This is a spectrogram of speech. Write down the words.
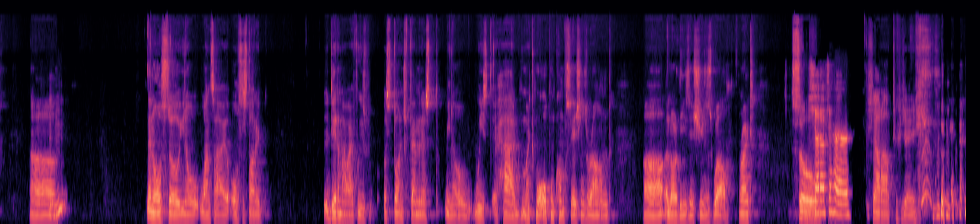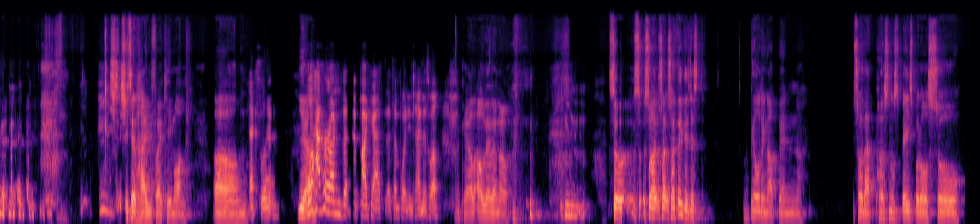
Um, Mhm. And also, you know, once I also started dating my wife, who's a staunch feminist, you know, we had much more open conversations around uh, a lot of these issues as well, right? So Shout out to her. Shout out to Jay. she said hi before I came on. Um, Excellent. yeah. We'll have her on the, the podcast at some point in time as well. okay, I'll, I'll let her know. so, so, so, so, so I think it's just building up in so that personal space, but also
